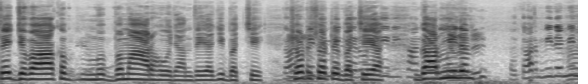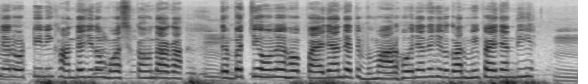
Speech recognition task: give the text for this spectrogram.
ਤੇ ਜਵਾਕ ਬਿਮਾਰ ਹੋ ਜਾਂਦੇ ਆ ਜੀ ਬੱਚੇ। ਛੋਟੇ ਛੋਟੇ ਬੱਚੇ ਆ। ਗਰਮੀ ਦੇ ਗਰਮੀ ਦੇ ਮਹੀਨੇ ਰੋਟੀ ਨਹੀਂ ਖਾਂਦੇ ਜਦੋਂ ਮੁਸ਼ਕ ਆਉਂਦਾਗਾ ਤੇ ਬੱਚੇ ਉਵੇਂ ਹੋ ਪੈ ਜਾਂਦੇ ਤੇ ਬਿਮਾਰ ਹੋ ਜਾਂਦੇ ਜਦੋਂ ਗਰਮੀ ਪੈ ਜਾਂਦੀ ਹੈ। ਹੂੰ।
